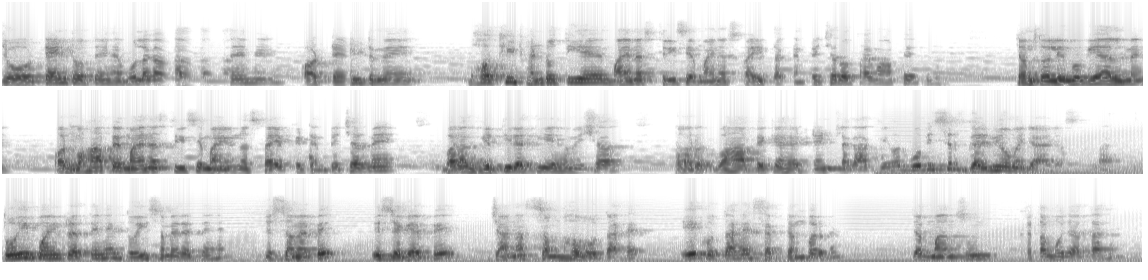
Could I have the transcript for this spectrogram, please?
जो टेंट होते हैं वो लगाते हैं और टेंट में बहुत ही ठंड होती है माइनस थ्री से माइनस फाइव तक टेम्परेचर होता है वहाँ पे चमतौली बुग्याल में। और वहाँ पे माइनस थ्री से माइनस फाइव के टेम्परेचर में बर्फ़ गिरती रहती है हमेशा और वहाँ पे क्या है टेंट लगा के और वो भी सिर्फ़ गर्मियों में जाया जा सकता है। दो ही पॉइंट रहते हैं, दो ही समय रहते हैं जिस समय पे इस जगह पे जाना संभव होता है। एक होता है सितंबर में, जब मानसून खत्म हो जाता है।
